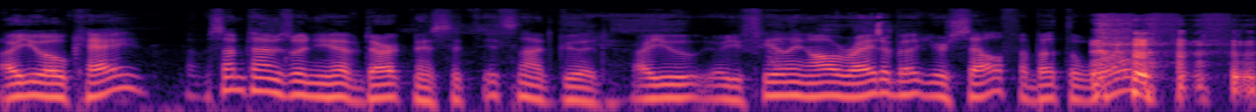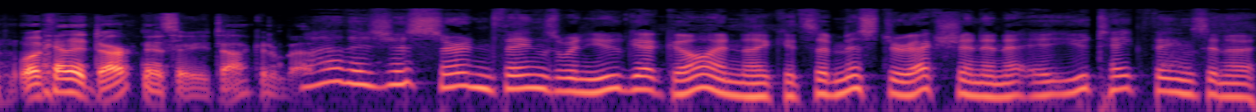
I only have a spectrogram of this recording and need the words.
Are you okay? Sometimes when you have darkness, it, it's not good. Are you are you feeling all right about yourself, about the world? what kind of darkness are you talking about? Well, there's just certain things when you get going, like it's a misdirection, and it, uh, you take things in a.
